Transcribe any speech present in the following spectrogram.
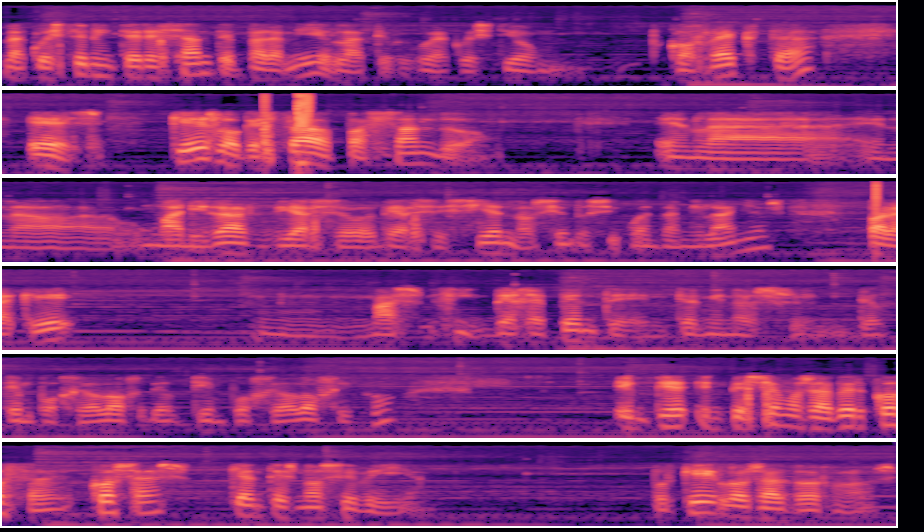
La cuestión interesante para mí, la, la cuestión correcta, es qué es lo que estaba pasando en la, en la humanidad de hace, de hace 100 o 150 mil años para que más de repente en términos del tiempo, del tiempo geológico empecemos a ver cosas, cosas que antes no se veían. ¿Por qué los adornos?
